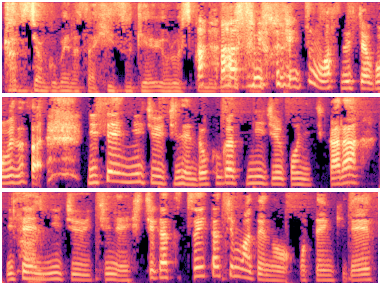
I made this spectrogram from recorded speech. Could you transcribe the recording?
カズちゃんごめんなさい日付よろしくお願いしあ、まあすみません。いつも忘れちゃう。ごめんなさい。2021年6月25日から2021年7月1日までのお天気です。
